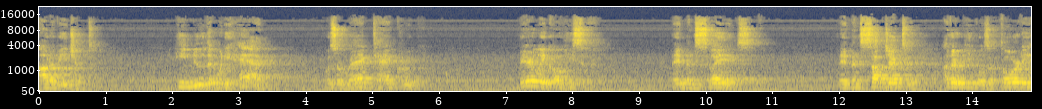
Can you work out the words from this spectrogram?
out of Egypt, he knew that what he had was a ragtag group, barely cohesive. They'd been slaves. They'd been subject to other people's authority.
